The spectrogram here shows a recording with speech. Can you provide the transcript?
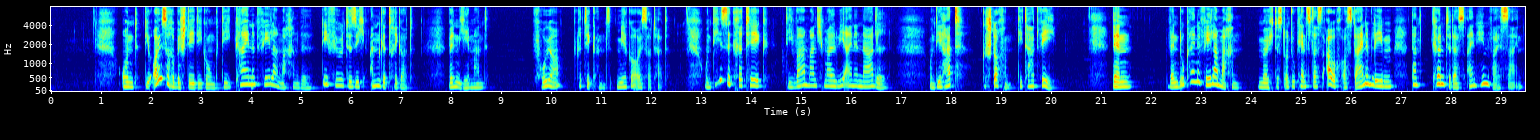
Und die äußere Bestätigung, die keinen Fehler machen will, die fühlte sich angetriggert, wenn jemand früher Kritik an mir geäußert hat. Und diese Kritik, die war manchmal wie eine Nadel und die hat gestochen, die tat weh. Denn wenn du keine Fehler machen möchtest und du kennst das auch aus deinem Leben, dann könnte das ein Hinweis sein.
